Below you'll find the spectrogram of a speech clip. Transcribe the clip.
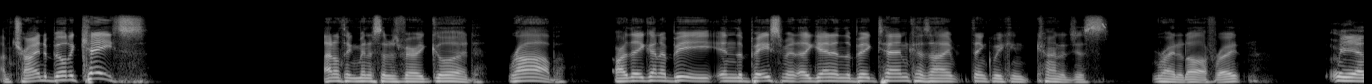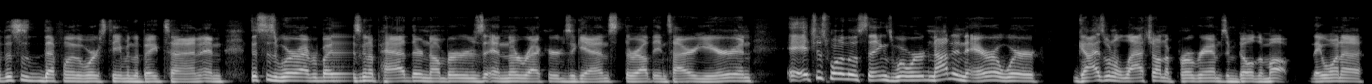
I'm trying to build a case. I don't think Minnesota's very good. Rob, are they going to be in the basement again in the Big Ten? Because I think we can kind of just write it off, right? Yeah, this is definitely the worst team in the Big Ten, and this is where everybody's going to pad their numbers and their records against throughout the entire year. And it's just one of those things where we're not in an era where guys want to latch on to programs and build them up. They want to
